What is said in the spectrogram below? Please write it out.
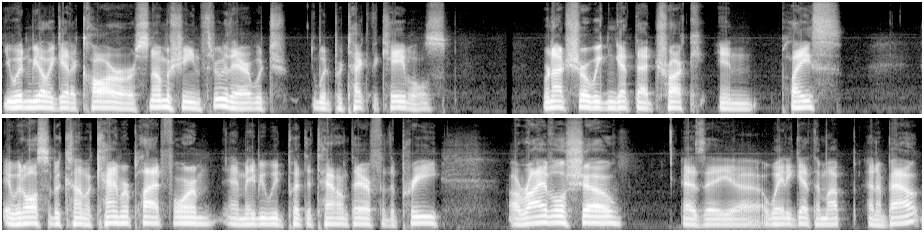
You wouldn't be able to get a car or a snow machine through there, which would protect the cables. We're not sure we can get that truck in place. It would also become a camera platform, and maybe we'd put the talent there for the pre arrival show as a, uh, a way to get them up and about.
